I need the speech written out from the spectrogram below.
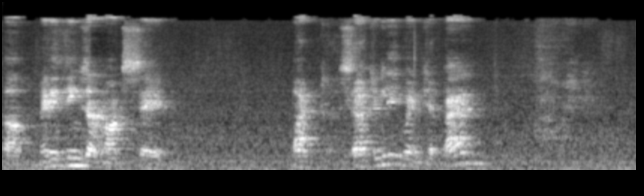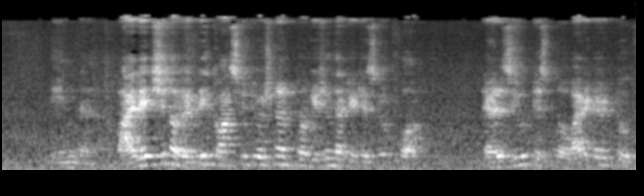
Uh, many things are not said, but certainly when Japan, in uh, violation of every constitutional provision that it is good for, tells you it is provided to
